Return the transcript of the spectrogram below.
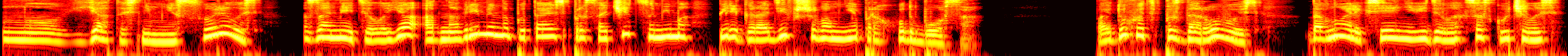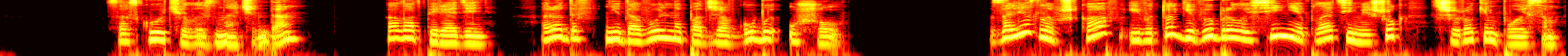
«Но я-то с ним не ссорилась», заметила я, одновременно пытаясь просочиться мимо перегородившего мне проход босса. «Пойду хоть поздороваюсь. Давно Алексея не видела, соскучилась». «Соскучилась, значит, да? Халат переодень». Радов, недовольно поджав губы, ушел. Залезла в шкаф и в итоге выбрала синее платье-мешок с широким поясом.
